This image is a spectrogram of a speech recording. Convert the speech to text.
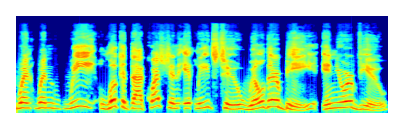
when when we look at that question, it leads to will there be, in your view,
